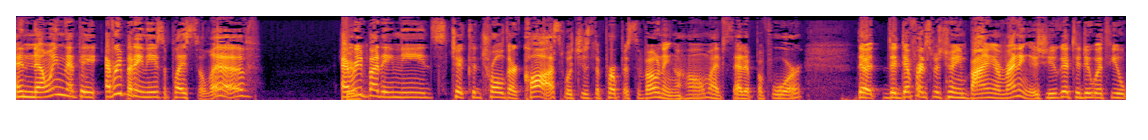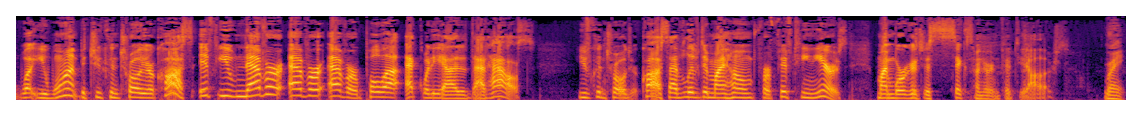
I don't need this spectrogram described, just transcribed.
And knowing that they everybody needs a place to live. Everybody needs to control their costs, which is the purpose of owning a home. I've said it before. The the difference between buying and renting is you get to do with you what you want, but you control your costs. If you never ever ever pull out equity out of that house, you've controlled your costs. I've lived in my home for 15 years. My mortgage is $650. Right.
